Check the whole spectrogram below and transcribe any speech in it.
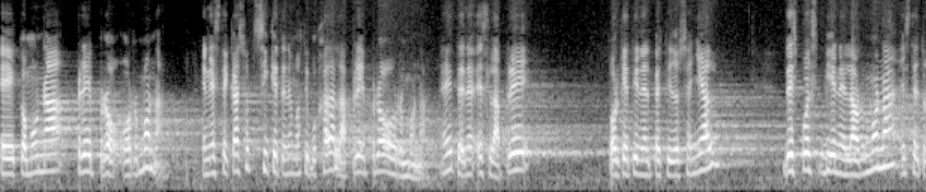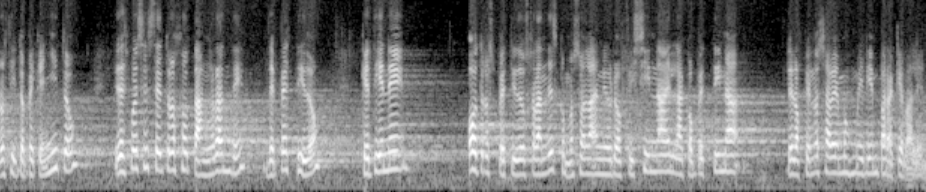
eh, como una preprohormona. En este caso sí que tenemos dibujada la preprohormona. ¿eh? Es la pre porque tiene el péptido señal. Después viene la hormona, este trocito pequeñito, y después este trozo tan grande de péptido que tiene otros péptidos grandes como son la neurofisina, la copectina, de los que no sabemos muy bien para qué valen.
